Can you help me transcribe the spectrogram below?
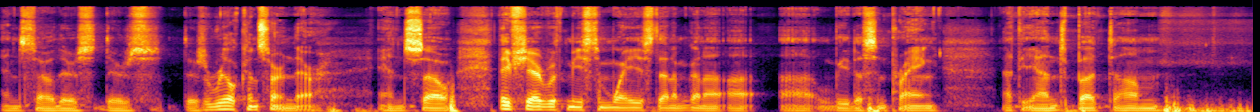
And so there's there's there's a real concern there. And so they've shared with me some ways that I'm going to uh, uh, lead us in praying at the end. But um,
